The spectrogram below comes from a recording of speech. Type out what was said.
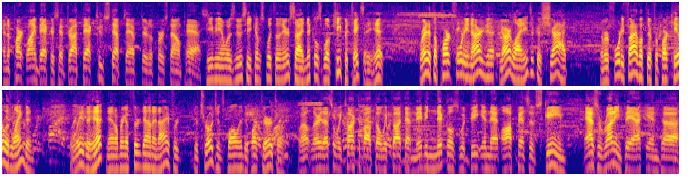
and the Park linebackers have dropped back two steps after the first down pass. Peavy and Wisniewski comes split to the near side. Nichols will keep it, takes a hit. Right at the Park 49 yard line. He took a shot. Number 45 up there for Park, Caleb Langdon. Laid the hit, and that'll bring up third down and nine for the Trojans ball into Park territory. Well, Larry, that's what we talked about, though. We thought that maybe Nichols would be in that offensive scheme as a running back, and uh,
